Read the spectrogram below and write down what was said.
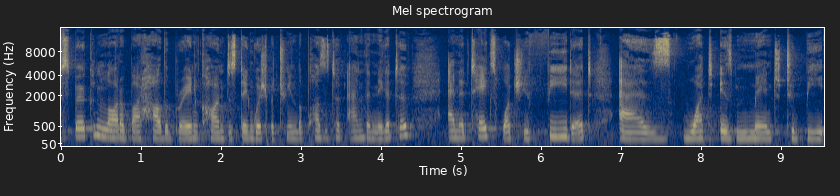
spoken a lot about how the brain can't distinguish between the positive and the negative, and it takes what you feed it as what is meant to be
